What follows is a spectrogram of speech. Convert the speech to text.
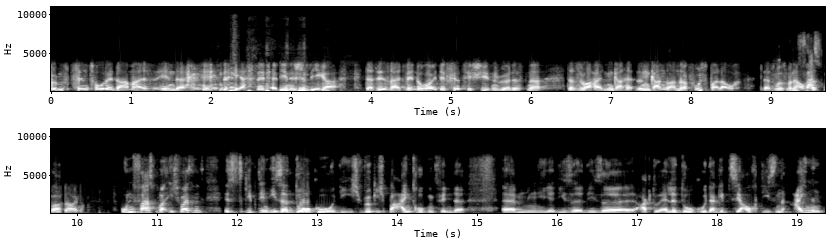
15 Tore damals in der, in der ersten italienischen Liga. Das ist, als wenn du heute 40 schießen würdest. Ne? Das war halt ein, ein ganz anderer Fußball auch. Das muss man Unfassbar. auch dazu sagen. Unfassbar. Ich weiß nicht, es gibt in dieser Doku, die ich wirklich beeindruckend finde, ähm, hier diese, diese aktuelle Doku, da gibt es ja auch diesen einen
